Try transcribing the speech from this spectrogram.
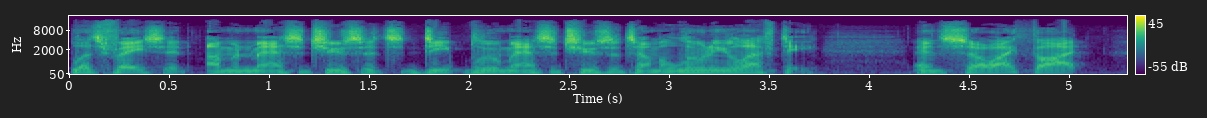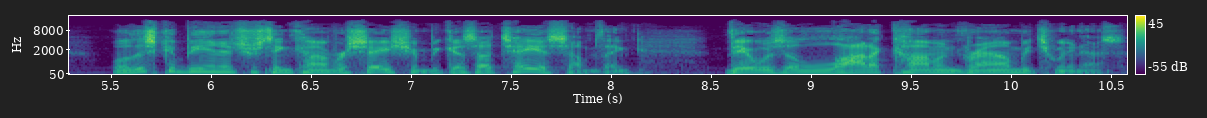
let's face it, I'm in Massachusetts, deep blue Massachusetts. I'm a loony lefty. And so I thought, well, this could be an interesting conversation because I'll tell you something. There was a lot of common ground between us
